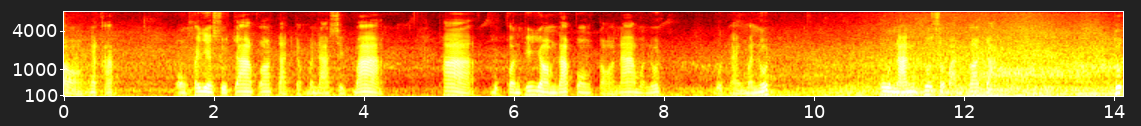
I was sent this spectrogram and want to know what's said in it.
12 นะครับ องค์พระเยซูเจ้าก็ตัดกับบรรดาศิษย์ว่า ถ้าบุคคลที่ยอมรับองค์ต่อหน้ามนุษย์ บุตรแห่งมนุษย์ ผู้นั้นทูตสวรรค์ก็จะทุก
